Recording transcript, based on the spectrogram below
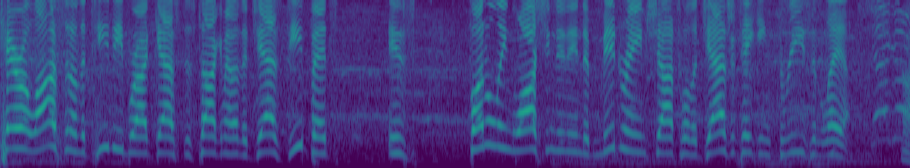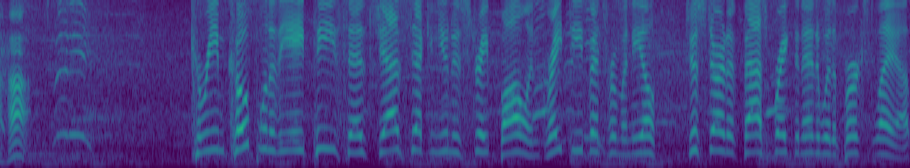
Kara Lawson on the TV broadcast is talking about how the Jazz defense is funneling Washington into mid-range shots while the Jazz are taking threes and layups. Uh-huh. Kareem Copeland of the AP says Jazz second unit is straight balling. Great defense from O'Neale. Just started a fast break that ended with a Burks layup.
